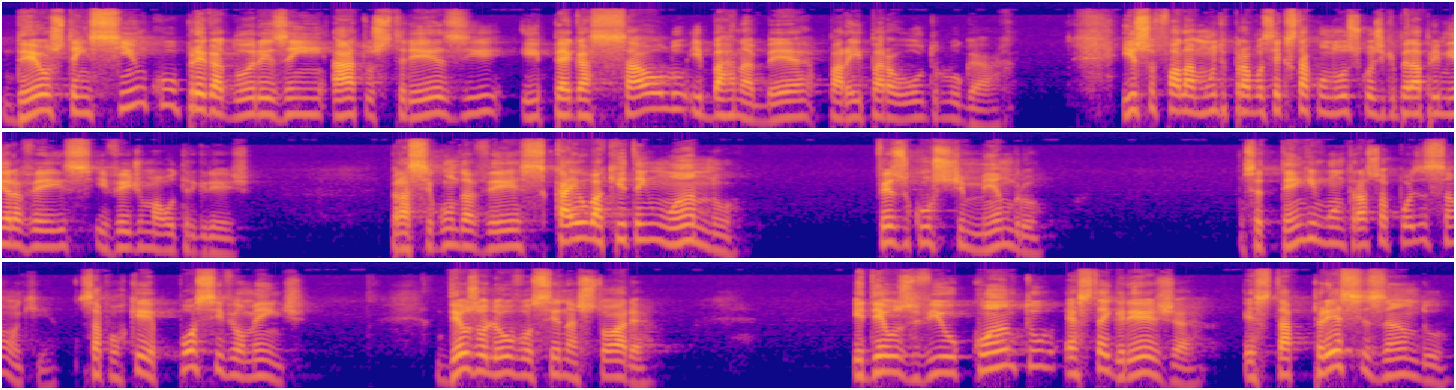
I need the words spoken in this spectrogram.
Deus tem cinco pregadores em Atos 13 e pega Saulo e Barnabé para ir para outro lugar. Isso fala muito para você que está conosco hoje aqui pela primeira vez e veio de uma outra igreja. Para a segunda vez, caiu aqui tem um ano, fez o curso de membro. Você tem que encontrar sua posição aqui. Sabe por quê? Possivelmente, Deus olhou você na história e Deus viu quanto esta igreja está precisando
